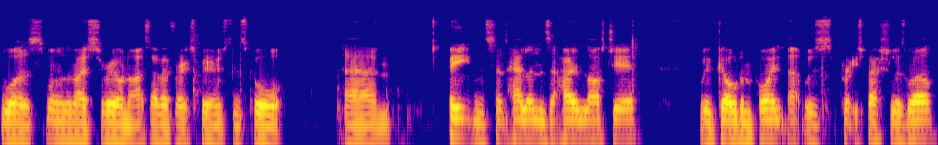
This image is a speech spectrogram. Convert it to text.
was one of the most surreal nights I've ever experienced in sport. Um, beating St Helens at home last year with Golden Point. That was pretty special as well.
